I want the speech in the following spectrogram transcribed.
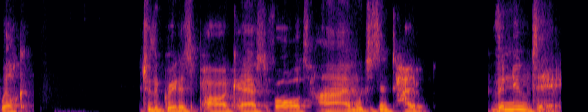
Welcome to the greatest podcast of all time, which is entitled The New Day.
